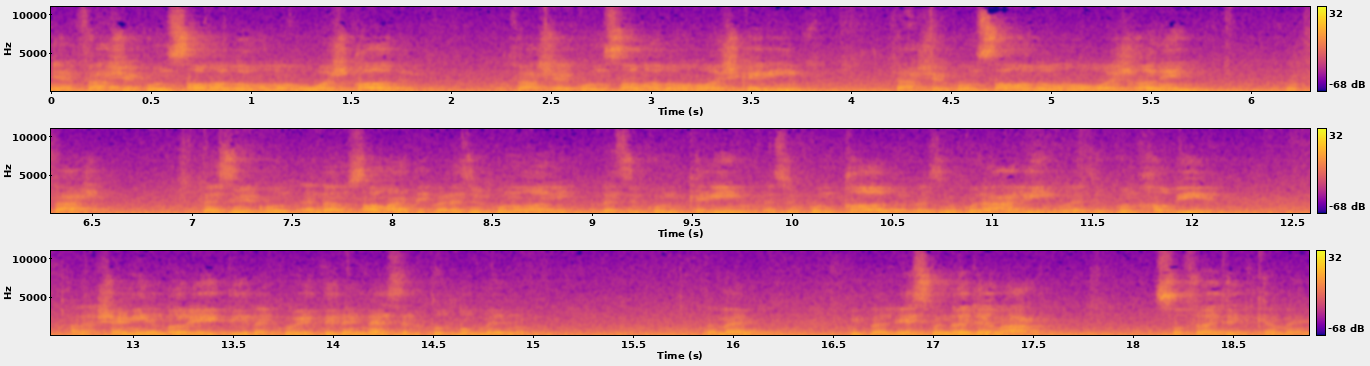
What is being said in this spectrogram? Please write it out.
يعني ينفعش يكون صمد وهو ما هوش قادر. ما ينفعش يكون صمد وما هوش كريم. ما ينفعش يكون صمد وما هوش غني. ما ينفعش. لازم يكون أدام صمد يبقى لازم يكون غني لازم يكون كريم لازم يكون قادر لازم يكون عليم ولازم يكون خبير. علشان يقدر يدي لك ويدي للناس اللي تطلب منه. تمام؟ يبقى الاسم ده جمع صفات الكمال.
